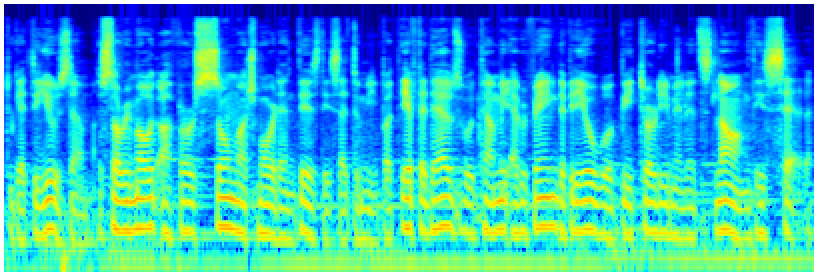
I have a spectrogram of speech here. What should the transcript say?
to get to use them. The story mode offers so much more than this, they said to me, but if the devs would tell me everything, the video will be 30 minutes long, they said.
